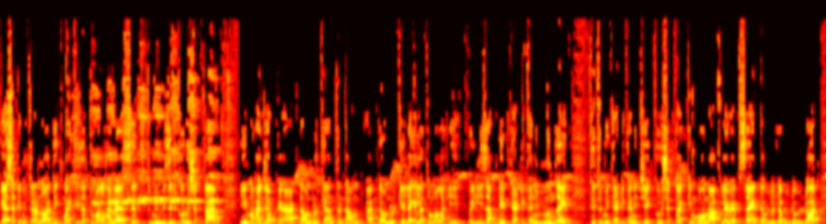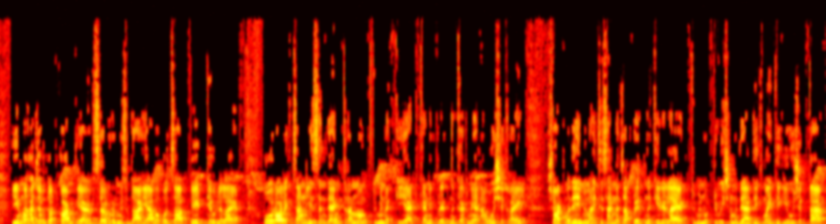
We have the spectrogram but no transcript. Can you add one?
यासाठी मित्रांनो अधिक माहिती जर तुम्हाला हवी असेल तर तुम्ही व्हिजिट करू शकता. ई महाजॉब हे ॲप डाउनलोड केल्यानंतर डाऊन ॲप डाउनलोड केल्या गेल्या तुम्हाला ही पहिलीच अपडेट त्या ठिकाणी मिळून जाईल. ती तुम्ही त्या ठिकाणी चेक करू शकता. किंबहुना आपल्या website W W W dot e Mahajob dot com या वेबसाईटवर मी सुद्धा याबाबतचा अपडेट ठेवलेला आहे. ओव्हरऑल एक चांगली संधी आहे मित्रांनो. तुम्ही नक्की या ठिकाणी प्रयत्न करणे आवश्यक राहील. शॉर्टमध्ये मी माहिती सांगण्याचा प्रयत्न केलेला आहे. तुम्ही नोटिफिकेशनमध्ये अधिक माहिती घेऊ शकता.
